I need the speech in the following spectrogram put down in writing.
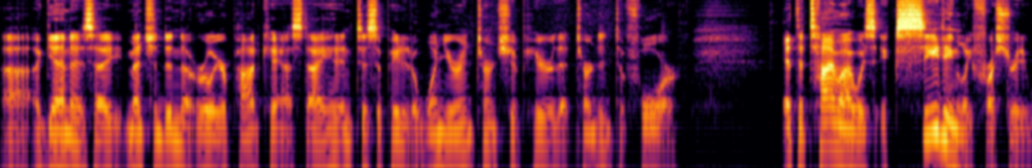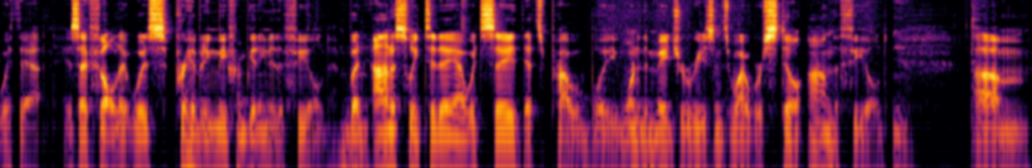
Uh, again, as I mentioned in the earlier podcast, I had anticipated a one year internship here that turned into four at the time, I was exceedingly frustrated with that, as I felt it was prohibiting me from getting to the field. Mm-hmm. But honestly, today I would say that's probably one of the major reasons why we're still on the field. Yeah. Um,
